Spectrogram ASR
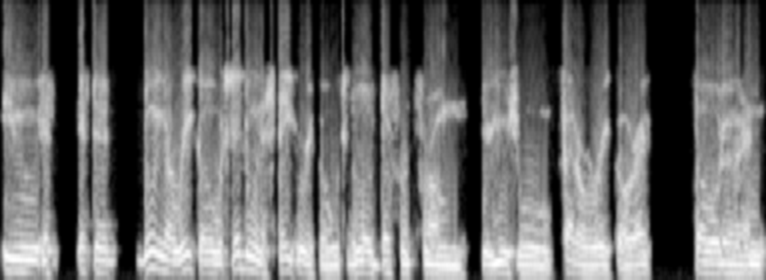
you if if they're doing a RICO, which they're doing a state RICO, which is a little different from your usual federal RICO, right? So the and,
